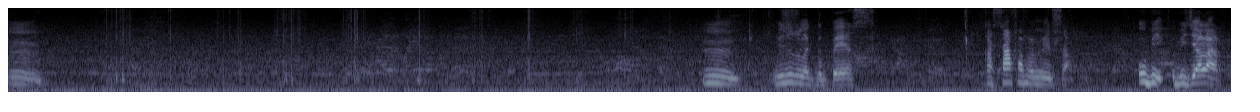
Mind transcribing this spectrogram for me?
Mm. Mm, this is like the best. Kasava pemirsa. Ubi, ubi jalar.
